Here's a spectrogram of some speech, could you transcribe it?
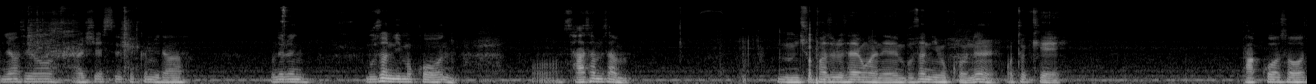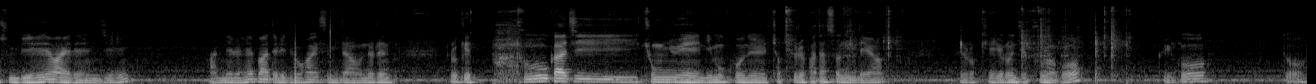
안녕하세요. RCS 테크입니다. 오늘은 무선 리모컨 어, 433 음, 주파수를 사용하는 무선 리모컨을 어떻게 바꿔서 준비해 와야 되는지 안내를 해봐 드리도록 하겠습니다. 오늘은 이렇게 두 가지 종류의 리모컨을 접수를 받았었는데요. 이렇게 이런 제품하고 그리고 또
